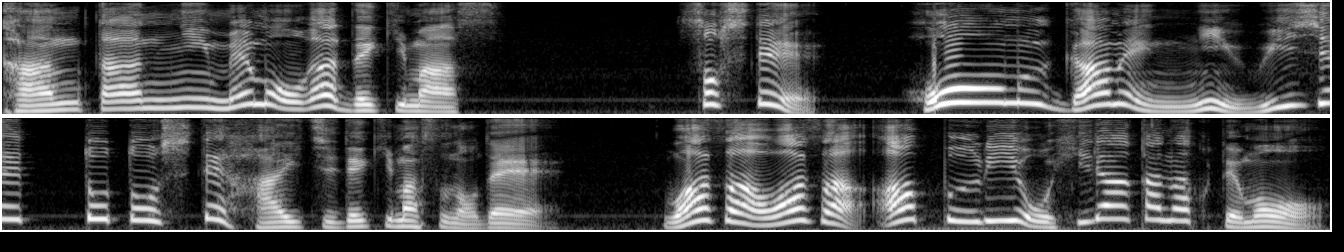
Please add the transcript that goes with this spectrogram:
簡単にメモができます。そして、ホーム画面にウィジェットとして配置できますので、わざわざアプリを開かなくても、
